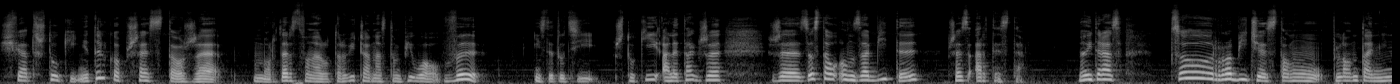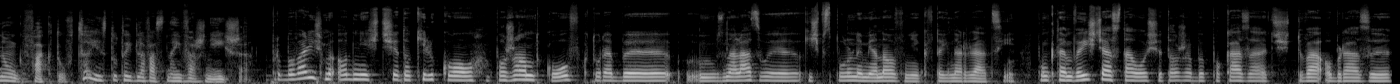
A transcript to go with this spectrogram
świat sztuki nie tylko przez to, że morderstwo Narutowicza nastąpiło w instytucji sztuki, ale także, że został on zabity przez artystę. No i teraz co robicie z tą plątaniną faktów? Co jest tutaj dla Was najważniejsze? Próbowaliśmy odnieść się do kilku porządków, które by mm, znalazły jakiś wspólny mianownik w tej narracji. Punktem wyjścia stało się to, żeby pokazać dwa obrazy,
